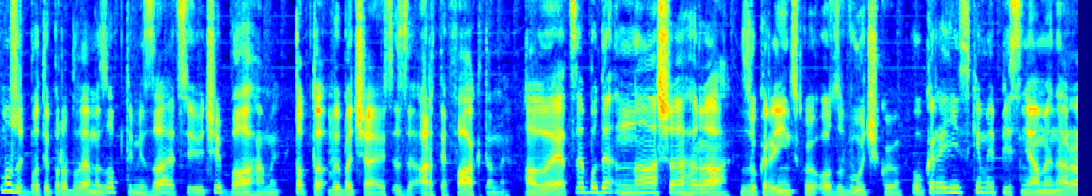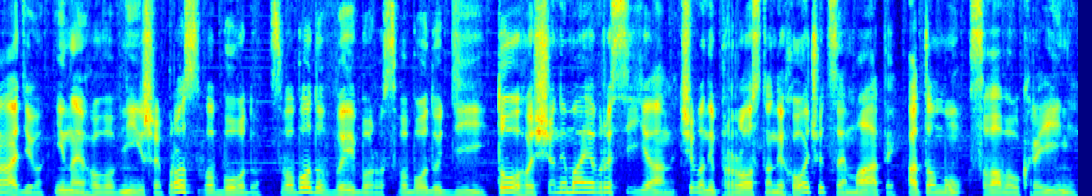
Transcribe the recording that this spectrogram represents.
Можуть бути проблеми з оптимізацією чи багами, тобто, вибачаюсь, з артефактами. Але це буде наша гра з українською озвучкою, українськими піснями на радіо, і найголовніше про свободу, свободу вибору, свободу дій, того, що немає в росіян, чи вони просто не хочуть це мати. А тому слава Україні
